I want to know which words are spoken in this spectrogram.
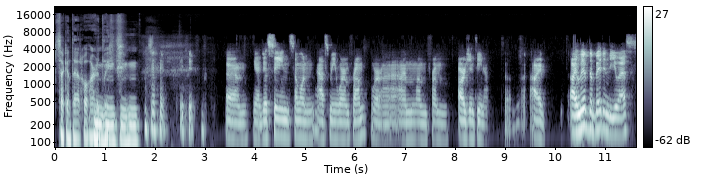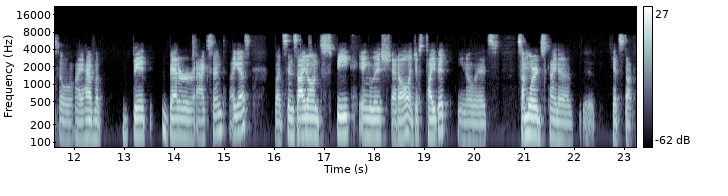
second that wholeheartedly. Mhm, mhm. um, yeah, just seeing someone ask me where I'm from, where I, I'm I'm from Argentina. So I I lived a bit in the U.S., so I have a bit better accent, I guess. But since I don't speak English at all, I just type it. You know, it's some words kind of uh, get stuck.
